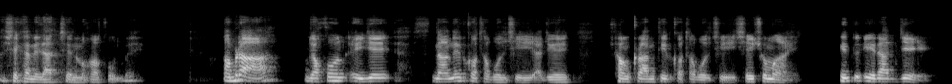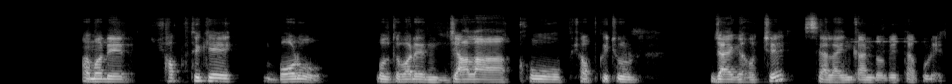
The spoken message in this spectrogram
সেখানে যাচ্ছেন মহাকুম্ভে। আমরা যখন এই যে স্নানের কথা বলছি আজকে সংক্রান্তির কথা বলছি, সেই সময় কিন্তু এ রাজ্যে আমাদের সব থেকে বড় বলতে পারেন জ্বালা, ক্ষোভ সবকিছুর জায়গা হচ্ছে স্যালাইন কাণ্ড, মিদনাপুরের।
